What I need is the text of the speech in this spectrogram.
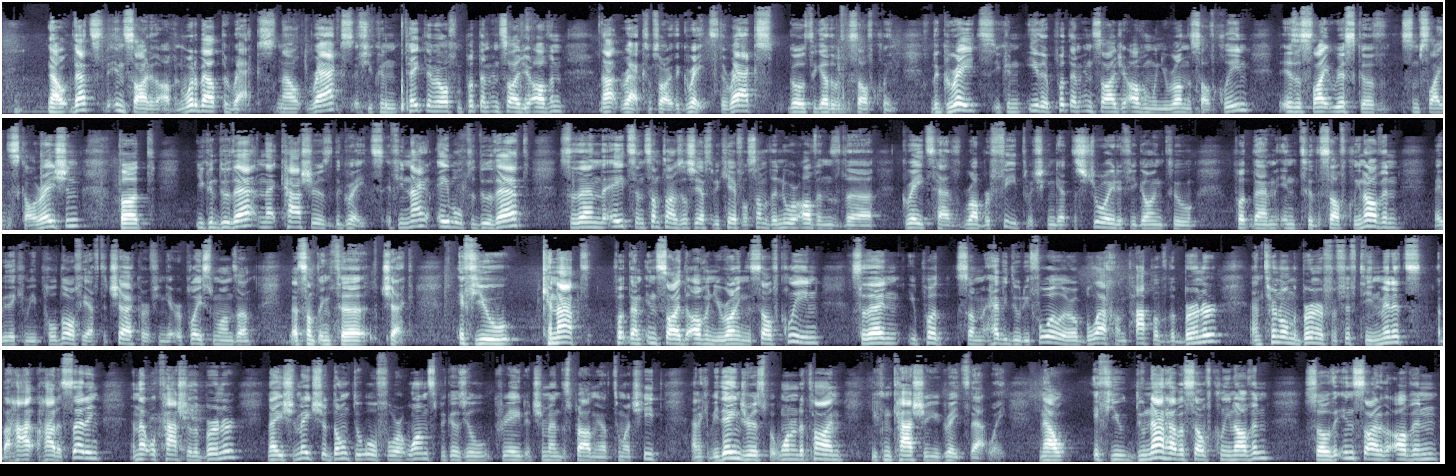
now that's the inside of the oven. What about the racks? Now racks, if you can take them off and put them inside your oven, not racks. I'm sorry, the grates. The racks goes together with the self clean. The grates, you can either put them inside your oven when you run the self clean. There is a slight risk of some slight discoloration, but you can do that, and that kashers the grates. If you're not able to do that, so then the eights, and sometimes also you have to be careful. Some of the newer ovens, the grates have rubber feet, which can get destroyed if you're going to put them into the self clean oven. Maybe they can be pulled off. You have to check, or if you can get replacement ones on, that's something to check. If you cannot put them inside the oven, you're running the self clean. So then you put some heavy duty foil or a blech on top of the burner and turn on the burner for 15 minutes at the hot, hottest setting, and that will kasher the burner. Now you should make sure don't do all four at once because you'll create a tremendous problem. You have too much heat and it can be dangerous, but one at a time you can kasher your grates that way. Now, if you do not have a self clean oven, so the inside of the oven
